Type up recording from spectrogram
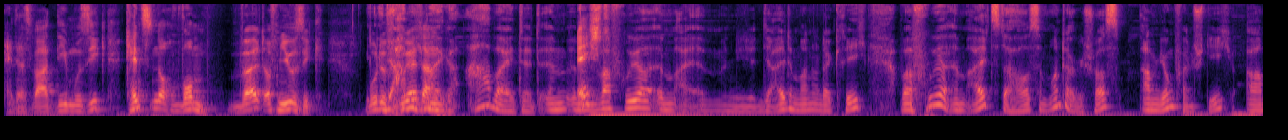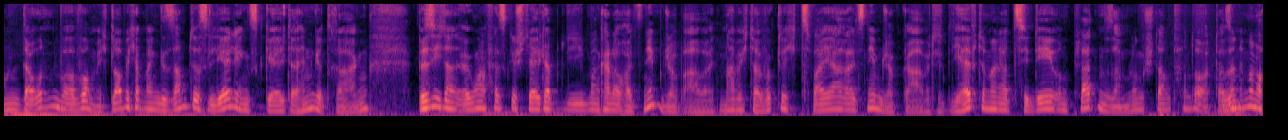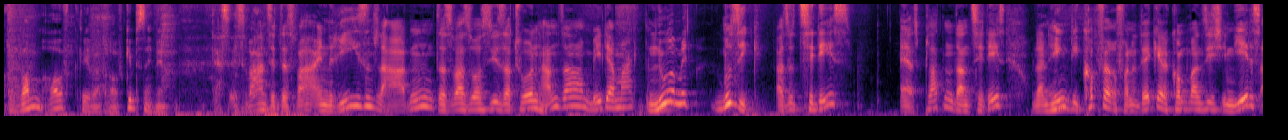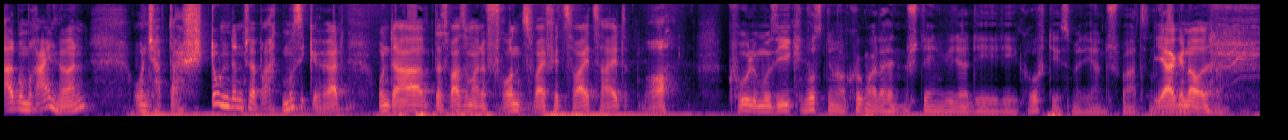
Ey, das war die Musik. Kennst du noch WOM? World of Music. Wo du Da habe früher ich mal dann. gearbeitet. Im, im, Echt? War früher im, im, der alte Mann und der Krieg, war früher im Alsterhaus im Untergeschoss am Jungfernstieg. Ähm, da unten war WOM. Ich glaube, ich habe mein gesamtes Lehrlingsgeld dahin getragen, bis ich dann irgendwann festgestellt habe, man kann auch als Nebenjob arbeiten. Habe ich da wirklich zwei Jahre als Nebenjob gearbeitet. Die Hälfte meiner CD- und Plattensammlung stammt von dort. Da sind immer noch WOM-Aufkleber drauf. Gibt's nicht mehr. Das ist Wahnsinn. Das war ein Riesenladen. Das war sowas wie Saturn, Hansa, Mediamarkt. Nur mit Musik. Also CDs. Erst Platten, dann CDs und dann hingen die Kopfhörer von der Decke, da konnte man sich in jedes Album reinhören und ich habe da Stunden verbracht, Musik gehört und da, das war so meine Front 242 Zeit. Boah, coole Musik. Ich wusste nur, guck mal, da hinten stehen wieder die, die Gruftis mit ihren schwarzen. Ja, genau. Ja,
